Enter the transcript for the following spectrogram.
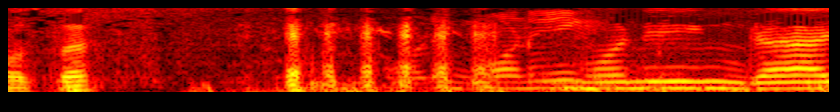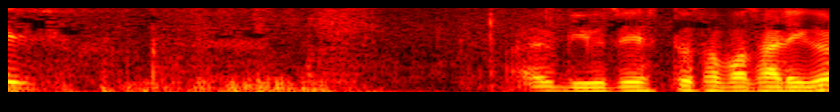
अवस्था। मर्निङ गाइज अहिले भ्यू चाहिँ यस्तो छ पछाडिको।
